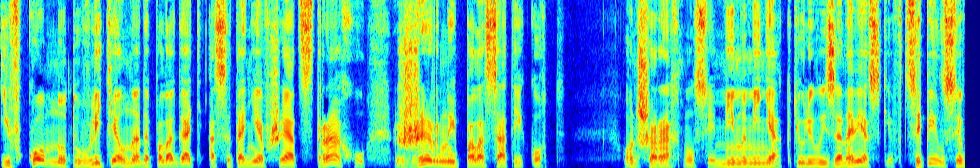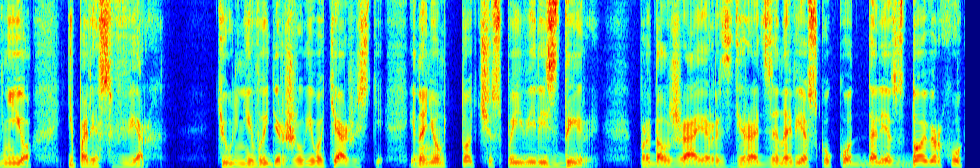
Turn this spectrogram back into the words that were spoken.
и в комнату влетел, надо полагать, осатаневший от страху жирный полосатый кот. Он шарахнулся мимо меня к тюлевой занавеске, вцепился в нее и полез вверх. Тюль не выдержал его тяжести, и на нем тотчас появились дыры. Продолжая раздирать занавеску, кот долез доверху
